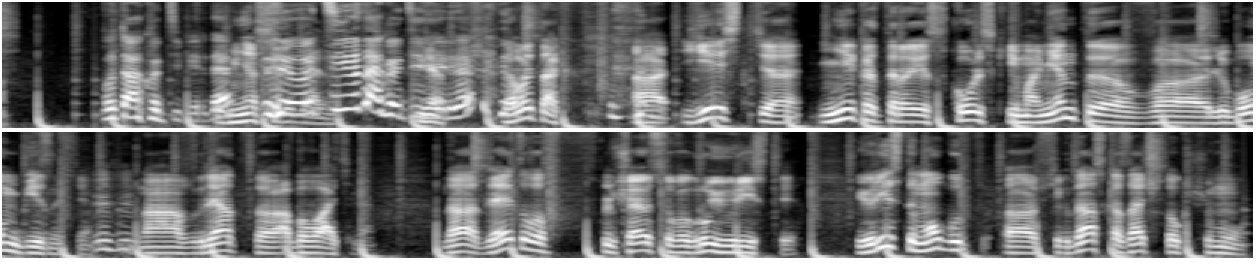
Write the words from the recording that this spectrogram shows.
Вот так вот теперь, да? У меня Вот легально. тебе так вот теперь, да? Давай так. А, Есть э, некоторые скользкие моменты в любом бизнесе, Мгм. на взгляд обывателя. Да, для этого включаются в игру юристы. Юристы могут э, всегда сказать, что к чему.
